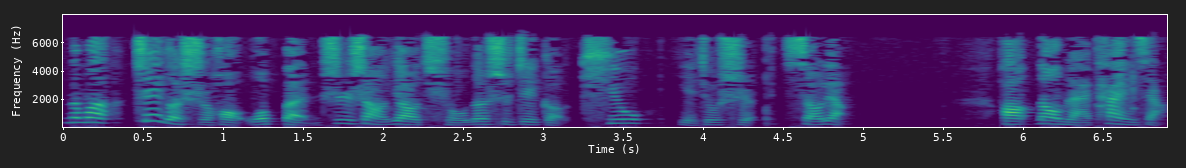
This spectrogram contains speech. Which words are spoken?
那么这个时候，我本质上要求的是这个 Q，也就是销量。好，那我们来看一下。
